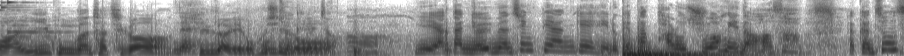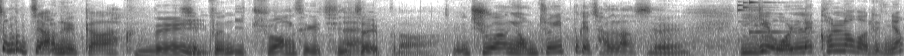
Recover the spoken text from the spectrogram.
와 이 공간 자체가 네. 길다 얘가 훨씬 엄청 더. 길죠. 아, 이게 약간 열면 창피한 게 이렇게 딱 바로 주황이 나와서 약간 촌스럽지 않을까. 근데 싶은? 이 주황색이 진짜 네. 예쁘다. 주황이 엄청 이쁘게 잘 나왔어요. 네. 이게 원래 컬러거든요.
